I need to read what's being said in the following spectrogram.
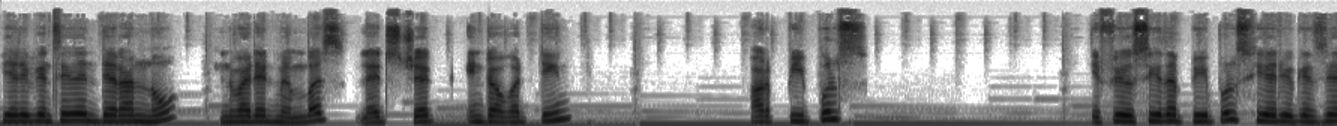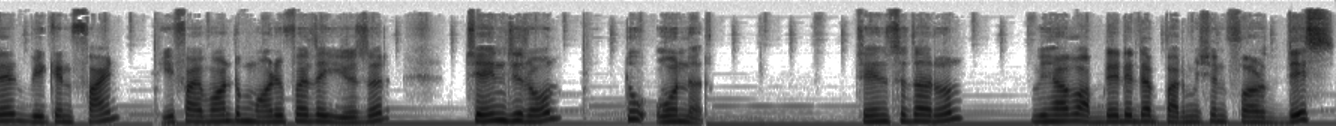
Here you can see that there are no invited members. Let's check into our team or peoples. If you see the peoples here you can see that we can find if I want to modify the user, change role to owner. Change the role. We have updated the permission for this.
